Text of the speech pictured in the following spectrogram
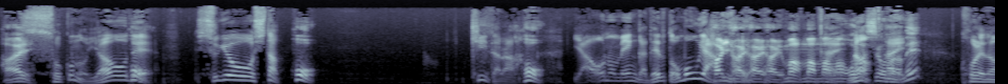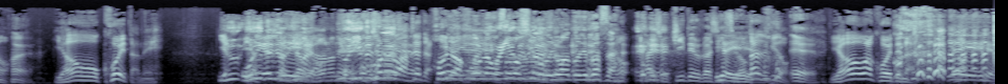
はい。そこの八尾で、修行をした、ほう。聞いたら、ほう。八尾の麺が出ると思うやん。はいはいはいはい。まあまあまあまあ、はい同じようなね。これの、はい。八尾を超えたね。いや俺が言うてしまっこれはこれはこんな恐ろしいこと言わんといてください。大将聞いてるらしいですよ。大丈夫けど、え八尾は超えてない。いやいやいや、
